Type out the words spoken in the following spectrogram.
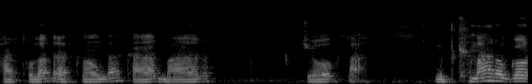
ქართულად, რა თქმა უნდა, გამარჯობა. ну თქმა როგორ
